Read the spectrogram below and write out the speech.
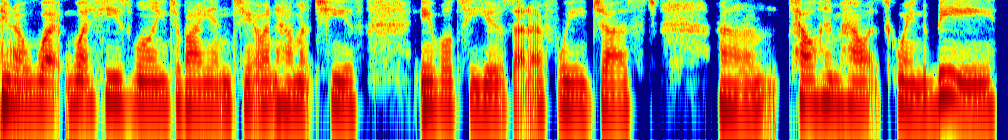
you know what what he's willing to buy into and how much he's able to use it if we just um, tell him how it's going to be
